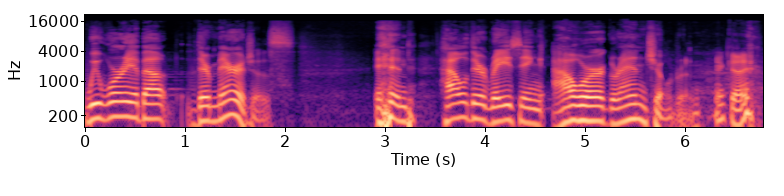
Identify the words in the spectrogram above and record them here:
we worry about their marriages and how they're raising our grandchildren. Okay?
